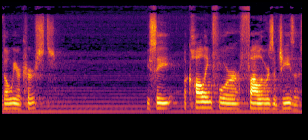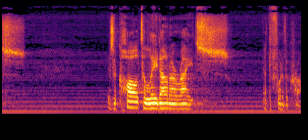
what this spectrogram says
though we are cursed. You see, a calling for followers of Jesus is a call to lay down our rights at the foot of the cross.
